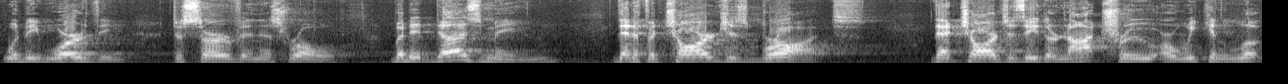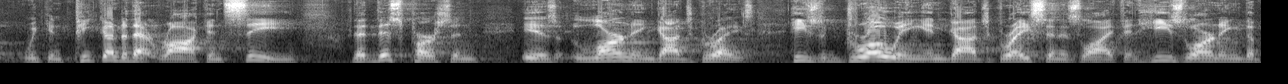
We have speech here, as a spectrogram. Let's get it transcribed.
would be worthy to serve in this role. But it does mean that if a charge is brought, that charge is either not true or we can look, we can peek under that rock and see that this person is learning God's grace. He's growing in God's grace in his life, and he's learning the,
